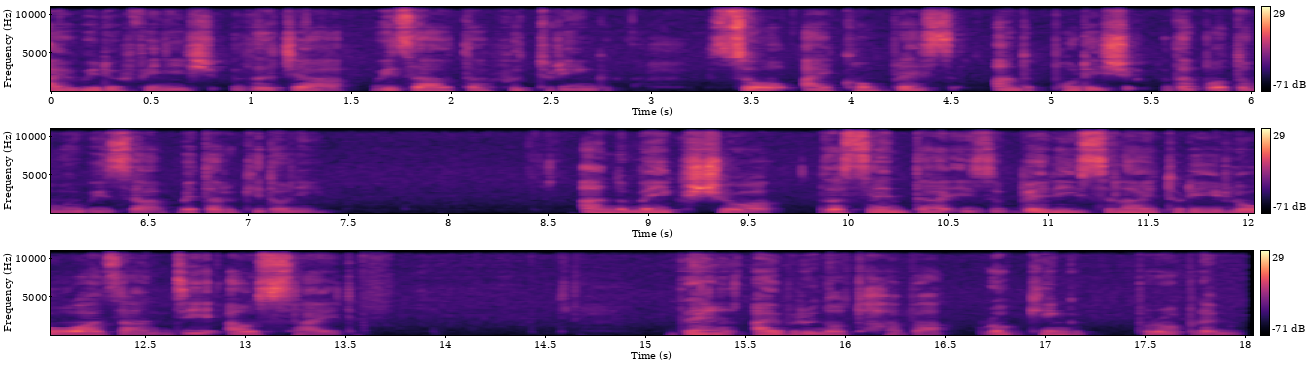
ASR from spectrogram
I will finish the jar without a foot ring, so I compress and polish the bottom with a metal kidney. And make sure the center is very slightly lower than the outside. Then I will not have a rocking problem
